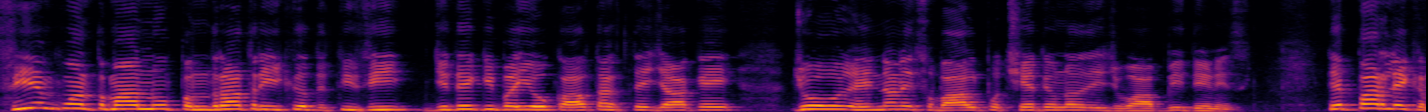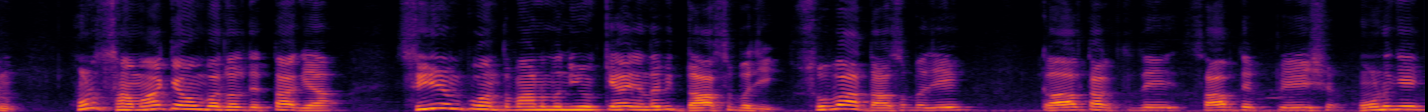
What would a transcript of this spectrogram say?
ਸੀਐਮ ਭਗਵੰਤ ਮਾਨ ਨੂੰ 15 ਤਰੀਕ ਦਿੱਤੀ ਸੀ, ਜਿਹਦੇ ਕਿ ਬਈ ਉਹ ਕਾਲ ਤਖਤ ਤੇ ਜਾ ਕੇ ਜੋ ਇਹਨਾਂ ਨੇ ਸਵਾਲ ਪੁੱਛੇ ਤੇ ਉਹਨਾਂ ਦੇ ਜਵਾਬ ਵੀ ਦੇਣੇ ਸੀ। ਤੇ ਪਰ ਲੇਕਿਨ ਹੁਣ ਸਮਾਂ ਕਿਉਂ ਬਦਲ ਦਿੱਤਾ ਗਿਆ? ਸੀਐਮ ਭਗਵੰਤ ਮਾਨ ਵੱਲੋਂ ਕਿਹਾ ਜਾਂਦਾ ਵੀ 10 ਵਜੇ, ਸਵੇਰ 10 ਵਜੇ ਕਾਲ ਤਖਤ ਦੇ ਸਾਹਿਬ ਤੇ ਪੇਸ਼ ਹੋਣਗੇ।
